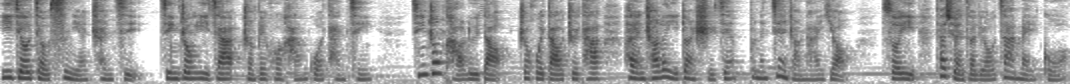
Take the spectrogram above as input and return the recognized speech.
一九九四年春季，金钟一家准备回韩国探亲。金钟考虑到这会导致他很长的一段时间不能见着男友，所以她选择留在美国。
